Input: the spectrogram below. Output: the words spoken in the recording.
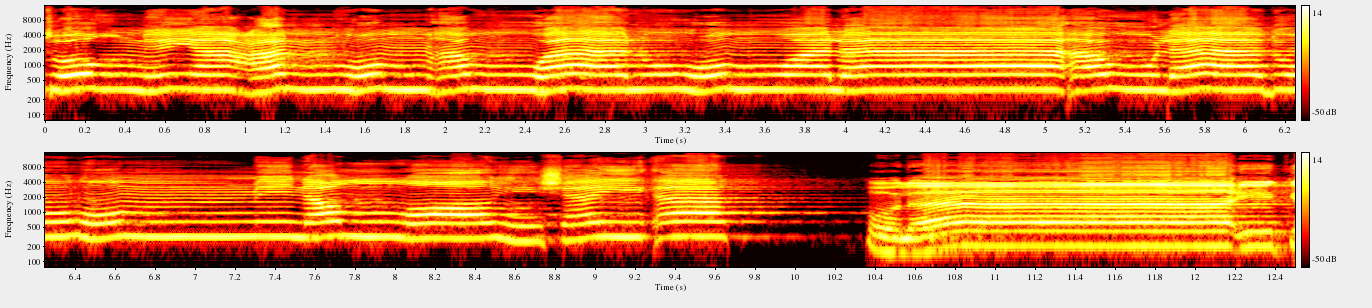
تغني عنهم أموالهم ولا أولادهم من الله شيئا. أولئك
